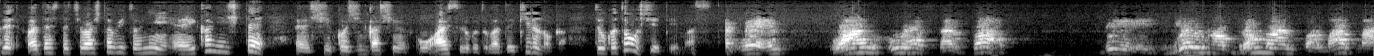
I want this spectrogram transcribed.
で私たちは人々に、えーいかにして、えー思考人格主を愛することができるのかということを教えています。That means one who has surpassed the realm of Brahma and Paramatma,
